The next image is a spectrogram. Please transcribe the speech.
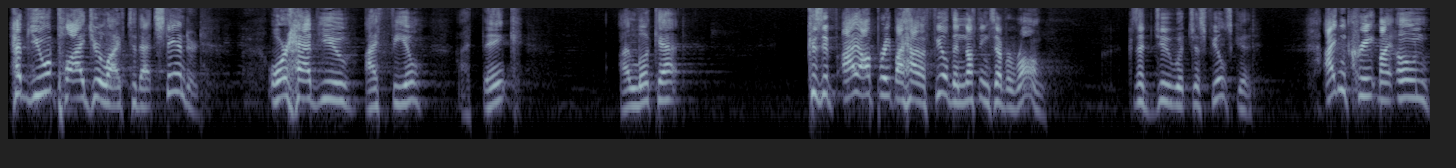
Have you applied your life to that standard? Or have you, I feel, I think, I look at? Because if I operate by how I feel, then nothing's ever wrong. Because I do what just feels good. I can create my own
